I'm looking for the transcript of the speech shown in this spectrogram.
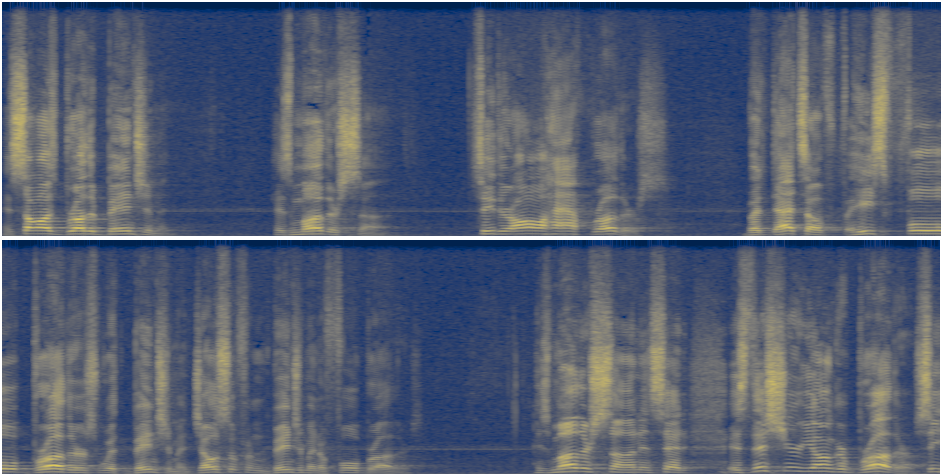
and saw his brother Benjamin, his mother's son. See, they're all half brothers. But that's a he's full brothers with Benjamin. Joseph and Benjamin are full brothers his mother's son and said, Is this your younger brother? See,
